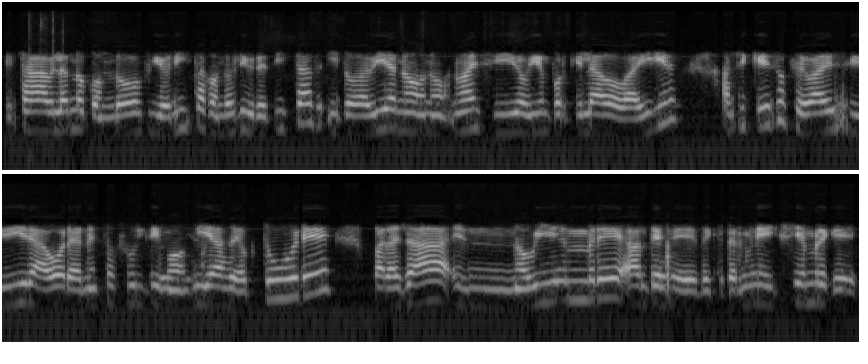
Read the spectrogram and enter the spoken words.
estaba hablando con dos guionistas, con dos libretistas y todavía no, no, no ha decidido bien por qué lado va a ir, así que eso se va a decidir ahora en estos últimos días de octubre para ya en noviembre, antes de, que termine diciembre, que,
